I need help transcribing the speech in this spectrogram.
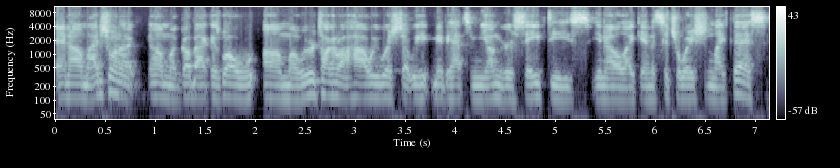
And um, I just want to um, go back as well. Um, we were talking about how we wish that we maybe had some younger safeties, you know, like in a situation like this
